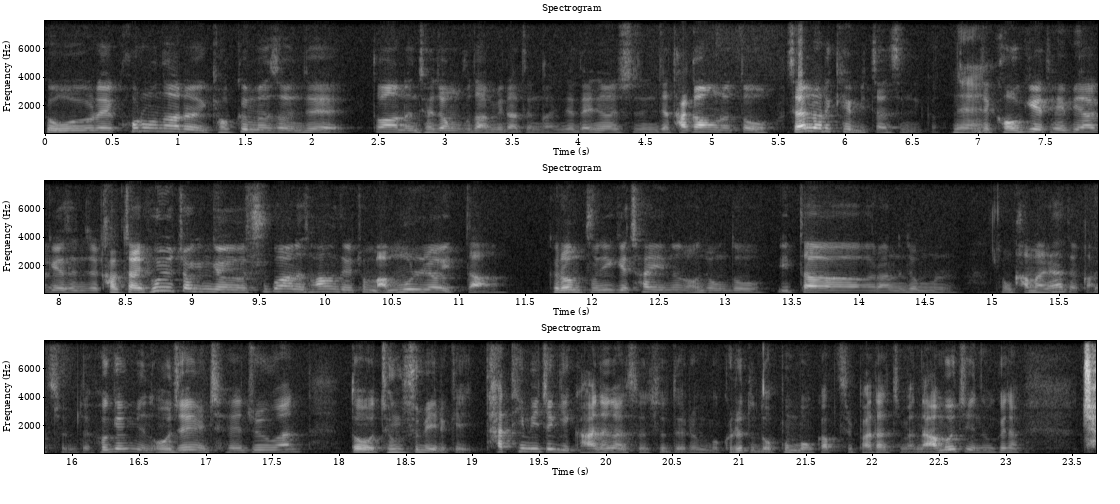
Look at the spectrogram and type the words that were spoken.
그 올해 코로나를 겪으면서 이제 또 하는 재정 부담이라든가 이제 내년 시즌 이제 다가오는 또 셀러리 캡 있지 않습니까? 네. 이제 거기에 대비하기 위해서 이제 각자 효율적인 경영을 추구하는 상황들이 좀 맞물려 있다. 그런 분위기의 차이는 어느 정도 있다라는 점을 좀 감안해야 될 것 같습니다. 그렇죠. 허경민, 오재일, 최주환 또 정수비 이렇게 타팀 이적이 가능한 선수들은 뭐 그래도 높은 몸값을 받았지만 나머지는 그냥 쫙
